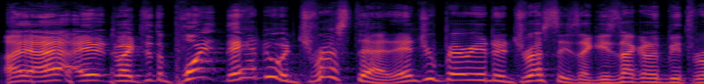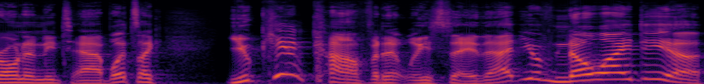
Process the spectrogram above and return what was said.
I, I, I like to the point they had to address that. Andrew Berry had to address these. Like he's not going to be throwing any tablets. Like you can't confidently say that. You have no idea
